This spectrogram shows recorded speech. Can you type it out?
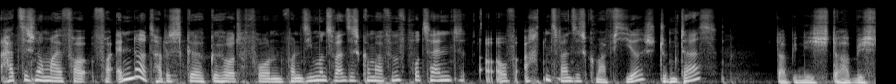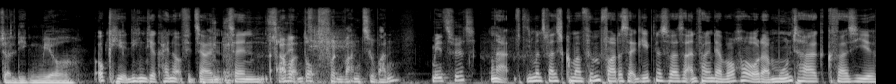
hat sich nochmal ver verändert, habe ich ge gehört, von, von 27,5 Prozent auf 28,4. Stimmt das? Da bin ich, da habe ich, da liegen mir. Okay, liegen dir keine offiziellen Zahlen. Aber Verändert von wann zu wann, jetzt? na, 27,5 war das Ergebnis, was Anfang der Woche oder am Montag quasi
